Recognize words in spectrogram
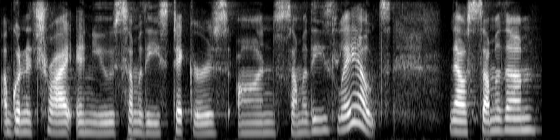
I'm going to try and use some of these stickers on some of these layouts. Now, some of them,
